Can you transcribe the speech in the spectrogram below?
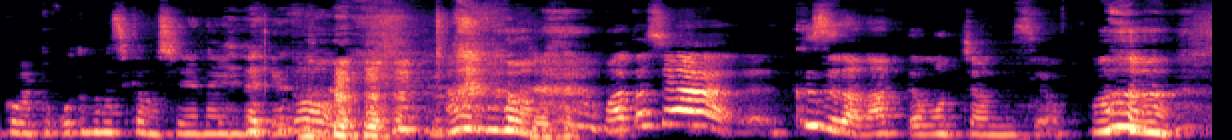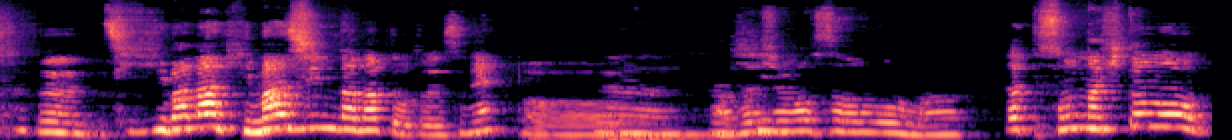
ごめん、お友達かもしれないんだけど、あの、私はクズだなって思っちゃうんですよ。うん。うん。暇な、暇人だなってことですね。あうんあ。。私もそう思うな。だってそんな人の、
